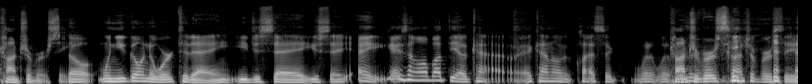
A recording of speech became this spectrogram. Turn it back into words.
controversy. So when you go into work today, you just say, you say, hey, you guys know all about the iconoclastic what, what, what is it? Controversy? controversy,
